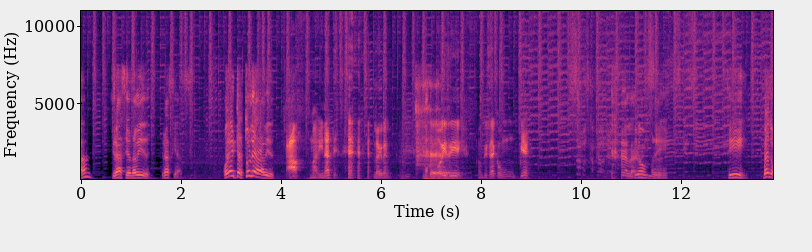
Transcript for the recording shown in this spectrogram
Ah, gracias David, gracias. Hoy hay tertulia, David. Ah, imagínate. La gran. Hoy sí, aunque sea con un pie. Sí, hombre. Sí. Bueno,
